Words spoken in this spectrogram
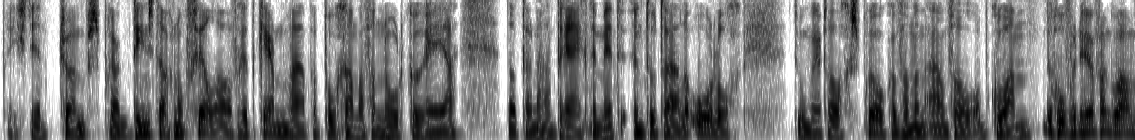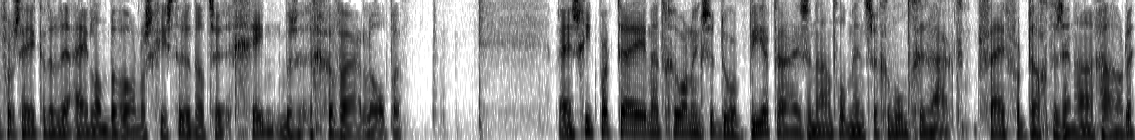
President Trump sprak dinsdag nog veel over het kernwapenprogramma van Noord-Korea... dat daarna dreigde met een totale oorlog. Toen werd al gesproken van een aanval op Guam. De gouverneur van Guam verzekerde de eilandbewoners gisteren dat ze geen gevaar lopen. Bij een schietpartij in het Groningse dorp Beerta is een aantal mensen gewond geraakt. Vijf verdachten zijn aangehouden.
